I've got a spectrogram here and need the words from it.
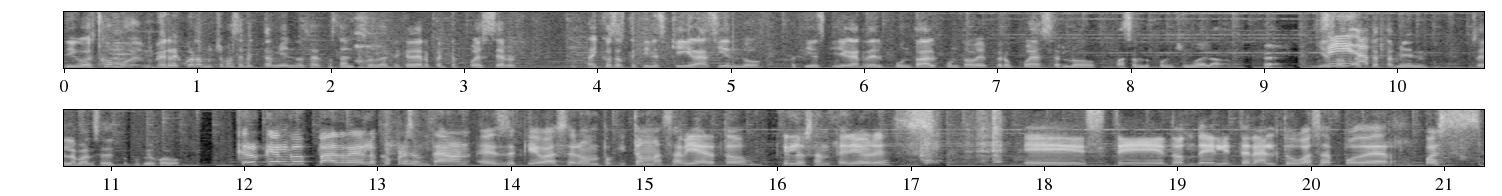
Digo, es como, me recuerda mucho más efecto también, o sea, justamente, o sea, de que de repente puedes ser, hay cosas que tienes que ir haciendo, que tienes que llegar del punto A al punto B, pero puedes hacerlo pasando por un chingo de lado. Y eso afecta también pues, el avance de tu propio juego. Creo que algo padre de lo que presentaron es de que va a ser un poquito más abierto que los anteriores. Este, donde literal tú vas a poder, pues,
